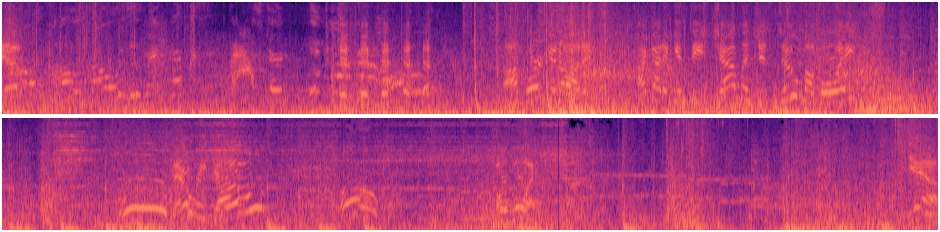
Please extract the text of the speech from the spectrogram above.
Yep. Oh, no, you magnificent bastard. I'm working on it. I gotta get these challenges too, my boy. Woo, there we go. Oh, oh boy. Yeah,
